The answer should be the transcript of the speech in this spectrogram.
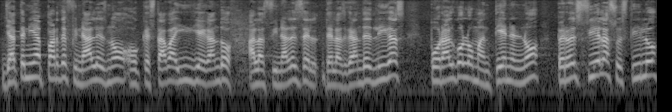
ya tenía par de finales, ¿no? O que estaba ahí llegando a las finales de las grandes ligas por algo lo mantienen, ¿no? Pero es fiel a su estilo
